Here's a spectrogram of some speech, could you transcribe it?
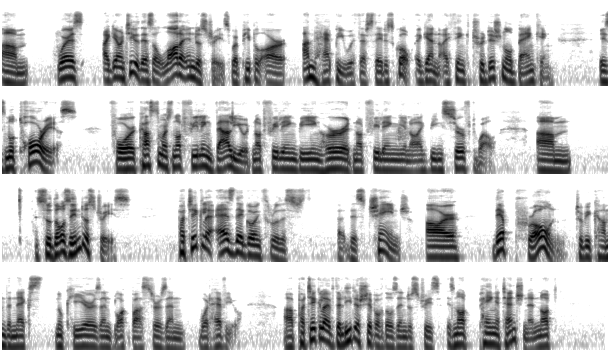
Um, whereas I guarantee you there's a lot of industries where people are unhappy with their status quo. Again, I think traditional banking is notorious for customers not feeling valued, not feeling being heard, not feeling, you know, like being served well. Um, so those industries, particularly as they're going through this uh, this change, are they're prone to become the next Nokia's and blockbusters and what have you. Uh, particularly if the leadership of those industries is not paying attention and not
